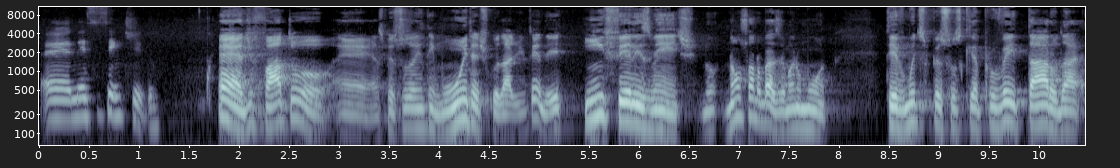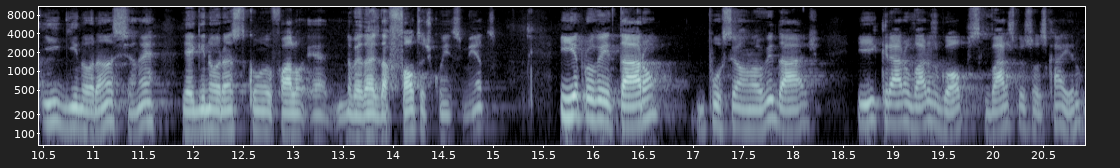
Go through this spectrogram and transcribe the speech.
é, nesse sentido. É, de fato, é, as pessoas ainda têm muita dificuldade de entender. Infelizmente, no, não só no Brasil, mas no mundo, teve muitas pessoas que aproveitaram da ignorância, né? E a ignorância, como eu falo, é na verdade da falta de conhecimento, e aproveitaram por ser uma novidade e criaram vários golpes que várias pessoas caíram.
